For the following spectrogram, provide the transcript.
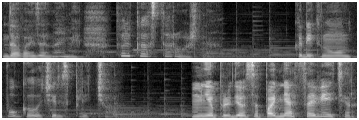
«Давай за нами, только осторожно!» Крикнул он пугало через плечо. «Мне придется подняться ветер.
